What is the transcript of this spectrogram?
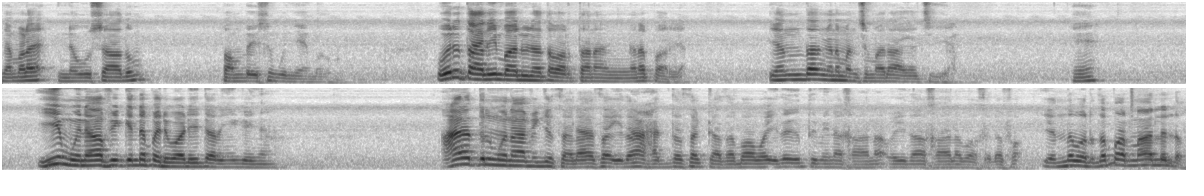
നമ്മളെ നൗഷാദും പമ്പേസും കുഞ്ഞേമ്പതും ഒരു തലയും പാലും ഇല്ലാത്ത വർത്താനം അങ്ങനെ പറയാം. എന്താ അങ്ങനെ മനുഷ്യന്മാരായാൽ ചെയ്യാം? ഏ? ഈ മുനാഫിക്കിന്റെ പരിപാടിയായിട്ട് ഇറങ്ങിക്കഴിഞ്ഞാൽ ആരത്തുൽ മുനാഫിക്ക് സലാസ ഇതാ ഹദ്ദസ കഥബ വൈദ തുമിന ഖാന വൈദാ ഖാല വഖലഫ എന്ന് വെറുതെ പറഞ്ഞാലല്ലോ.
